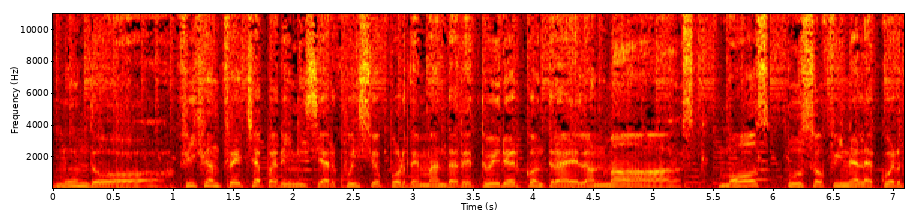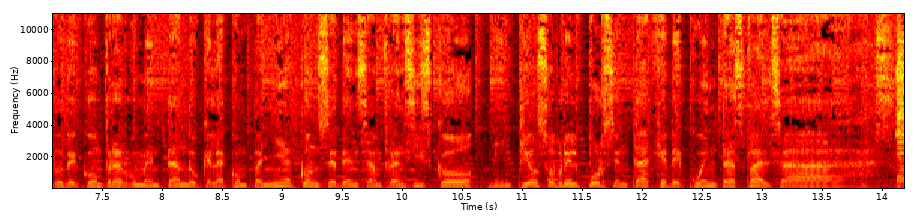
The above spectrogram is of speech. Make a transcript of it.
Mundo. Fijan fecha para iniciar juicio por demanda de Twitter contra Elon Musk. Musk puso fin al acuerdo de compra argumentando que la compañía con sede en San Francisco mintió sobre el porcentaje de cuentas falsas.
